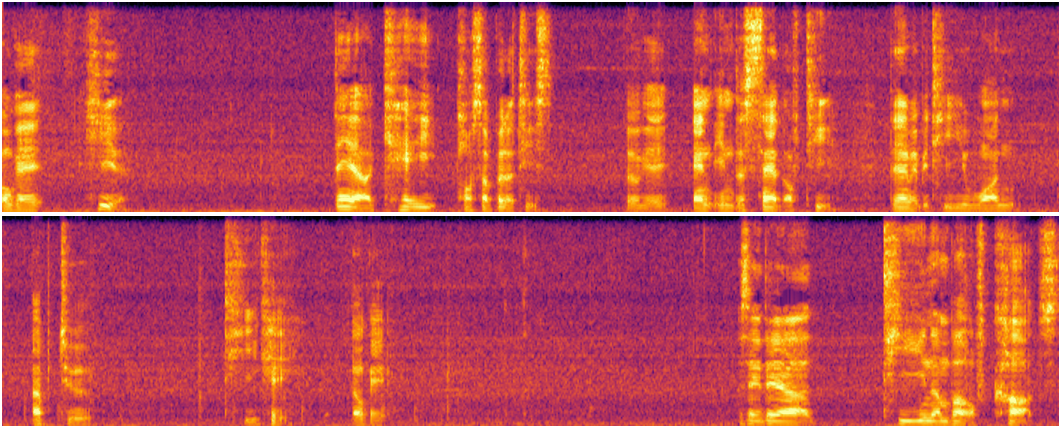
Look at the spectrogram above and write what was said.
okay, here. There are k possibilities, okay, and in the set of t, there may be t1 up to tk, okay. Say there are t number of cards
